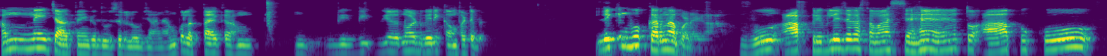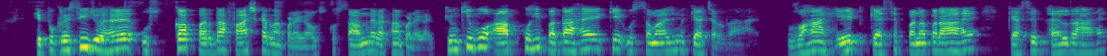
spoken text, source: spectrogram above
हम नहीं चाहते हैं कि दूसरे लोग जाने। हमको लगता है कि हम we are not very comfortable लेकिन वो करना पड़ेगा। वो आप प्रिविलेज अगर समाज से हैं तो आपको हिपोक्रेसी जो है, उसका पर्दाफाश करना पड़ेगा, उसको सामने रखना पड़ेगा, क्योंकि वो आपको ही पता है कि उस समाज में क्या चल रहा है। वहाँ हेट कैसे पनप रहा है, कैसे फैल रहा है।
